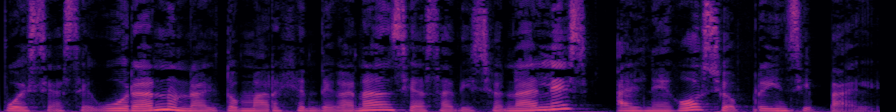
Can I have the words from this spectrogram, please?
pues se aseguran un alto margen de ganancias adicionales al negocio principal.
